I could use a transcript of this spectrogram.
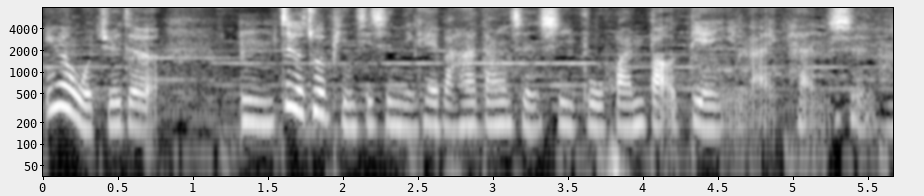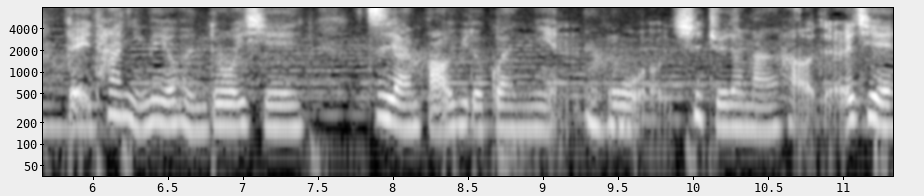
因为我觉得。嗯，这个作品其实你可以把它当成是一部环保电影来看，是对，它里面有很多一些自然保育的观念，嗯、我是觉得蛮好的。而且，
